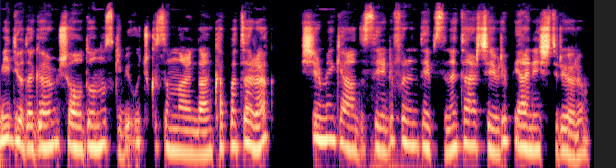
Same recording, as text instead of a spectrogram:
Videoda görmüş olduğunuz gibi uç kısımlarından kapatarak pişirme kağıdı serili fırın tepsisine ters çevirip yerleştiriyorum.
